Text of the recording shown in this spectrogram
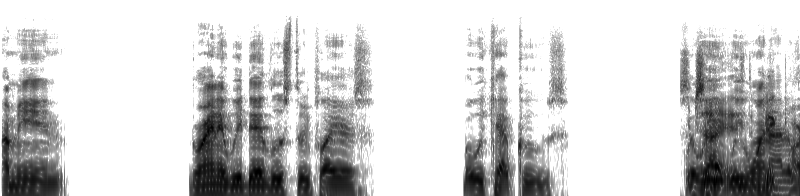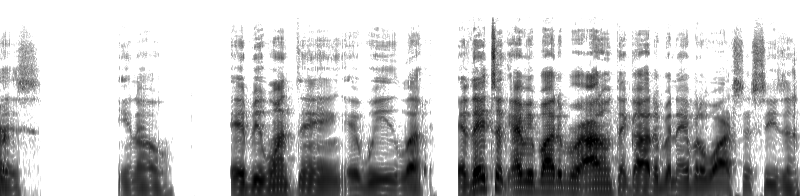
I mean granted we did lose three players, but we kept Kuz. So Which we, we big out of this. You know. It'd be one thing if we left if they took everybody, bro, I don't think I'd have been able to watch this season.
